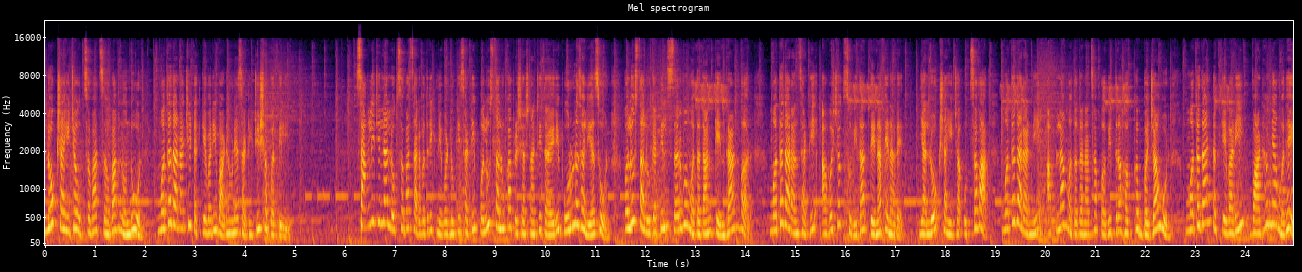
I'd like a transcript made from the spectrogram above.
लोकशाहीच्या उत्सवात सहभाग नोंदवून मतदानाची टक्केवारी वाढवण्यासाठीची शपथ दिली. सांगली जिल्हा लोकसभा सार्वत्रिक निवडणुकीसाठी पलूस तालुका प्रशासनाची तयारी पूर्ण झाली असून पलूस तालुक्यातील सर्व मतदान केंद्रांवर मतदारांसाठी आवश्यक सुविधा देण्यात येणार आहेत. या लोकशाहीच्या उत्सवात मतदारांनी आपला मतदानाचा पवित्र हक्क बजावून मतदान टक्केवारी वाढवण्यामध्ये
